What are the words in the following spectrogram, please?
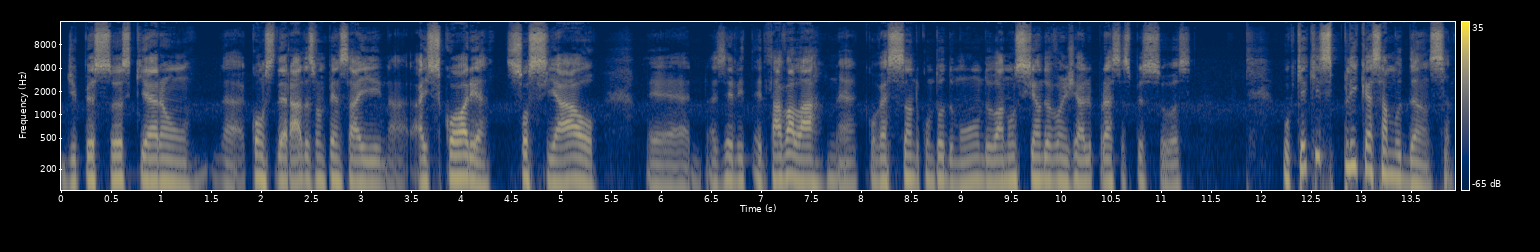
de pessoas que eram é, consideradas, vamos pensar aí, a escória social é, mas ele estava lá, né, conversando com todo mundo, anunciando o evangelho para essas pessoas. O que que explica essa mudança?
